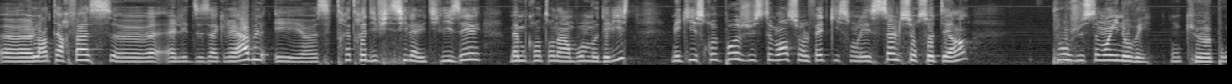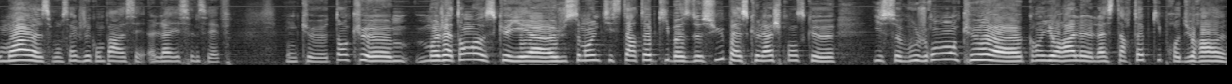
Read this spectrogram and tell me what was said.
Euh, L'interface, elle est désagréable et c'est très très difficile à utiliser, même quand on a un bon modéliste, mais qui se repose justement sur le fait qu'ils sont les seuls sur ce terrain pour justement innover. Donc pour moi, c'est pour ça que je les compare à la SNCF. Donc tant que moi j'attends ce qu'il y ait justement une petite start-up qui bosse dessus parce que là je pense que ils se bougeront que euh, quand il y aura la start-up qui produira, euh,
